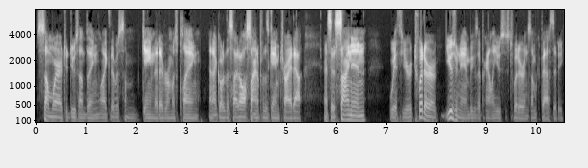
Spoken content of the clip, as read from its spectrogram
somewhere to do something, like there was some game that everyone was playing, and I go to the site, oh, I'll sign up for this game, try it out, and it says sign in with your Twitter username because apparently uses Twitter in some capacity.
